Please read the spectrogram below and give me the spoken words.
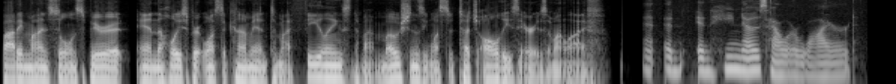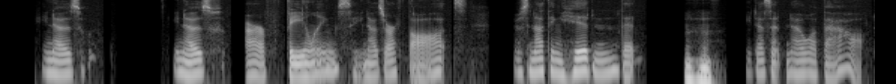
body, mind, soul, and spirit. And the Holy Spirit wants to come into my feelings, into my emotions. He wants to touch all these areas of my life. and, and and he knows how we're wired. He knows he knows our feelings, he knows our thoughts. There's nothing hidden that Mm-hmm. he doesn't know about.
